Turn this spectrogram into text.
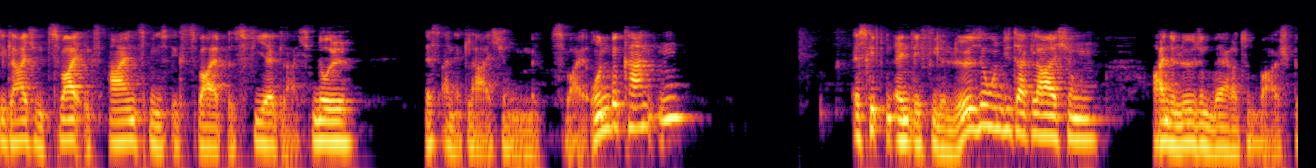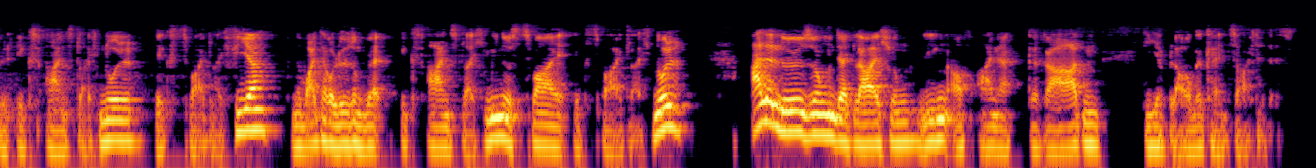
die Gleichung 2x1 minus x2 plus 4 gleich 0 ist eine Gleichung mit zwei Unbekannten. Es gibt unendlich viele Lösungen dieser Gleichung. Eine Lösung wäre zum Beispiel x1 gleich 0, x2 gleich 4. Eine weitere Lösung wäre x1 gleich minus 2, x2 gleich 0. Alle Lösungen der Gleichung liegen auf einer Geraden, die hier blau gekennzeichnet ist.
